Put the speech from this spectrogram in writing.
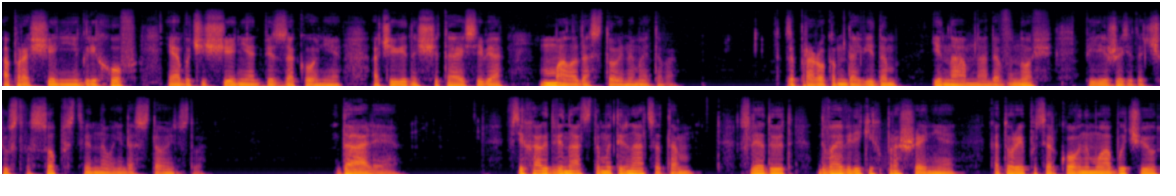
о прощении грехов и об очищении от беззакония, очевидно считая себя малодостойным этого за пророком Давидом, и нам надо вновь пережить это чувство собственного недостоинства. Далее, в стихах 12 и 13 следуют два великих прошения, которые по церковному обычаю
